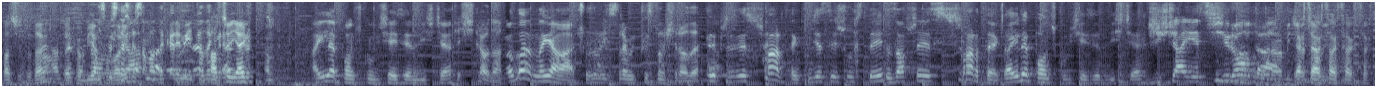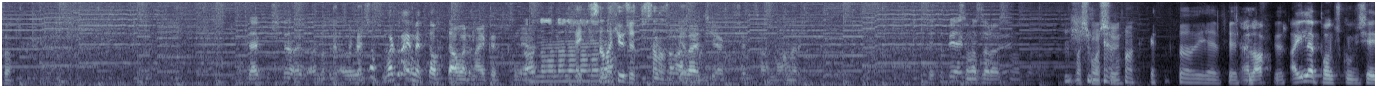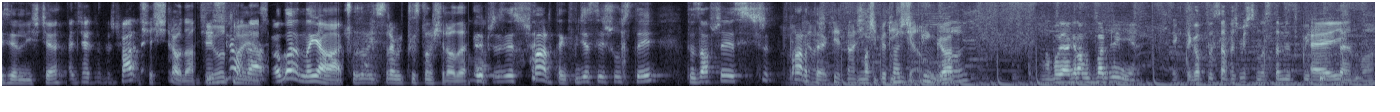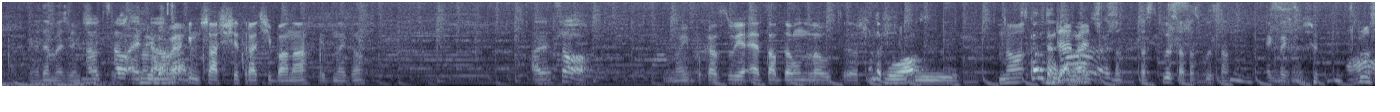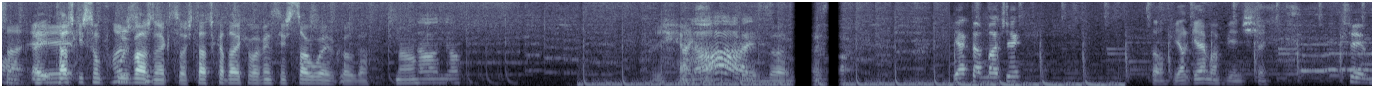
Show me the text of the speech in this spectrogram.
Patrzcie tutaj, No, tak obijam Jesteśmy powoli. sama dekerami, to Patrzcie, jak... A ile pączków dzisiaj zjedliście? Jest środa. No, no jak? Zrobić zrobił tłustą środę? Ty, Przecież jest czwartek, 26 to zawsze jest czwartek. A ile pączków dzisiaj zjedliście? Dzisiaj jest środa. Tak, tak, tak, tak, tak, tak. Tak, już- Czekać. Zagrajmy Top Tower najpierw, nie? No, no, no, no, no, Ej, no, ty no. na huge, ty sama Sama zabieram. leci jak przed sama. Ja tobie Co na zero, Musi, musi. To. Elo? A ile pączków dzisiaj zjedliście? A dzisiaj to czwartek? Dzisiaj środa. Dzisiaj Jutro środa. jest. No, da, no jak? Co zrobić zrobił tłustą środę? Ty, Przecież jest czwartek, 26 to zawsze jest czwartek. 15 Masz 15 pinga. No bo ja gram w Berlinie. Jak tego plusa weźmiesz, to następny twój Ej. ten ma. Wiadomo, że No co, No, Eka? Po jakim czasie się traci bana jednego? Ale co? No i pokazuje eta download. Co to było? No, Skąd ten damage damage? No to z plusa, to z plusa. Jak weźmiesz. z plusa. Ej, taczki są w chuj możesz- ważne jak coś. Taczka daje chyba więcej niż cały wave golda. No, No, no. Nice. pierdolę. Jak tam Maciek? Co? Ja ja mam dzisiaj. Czym?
